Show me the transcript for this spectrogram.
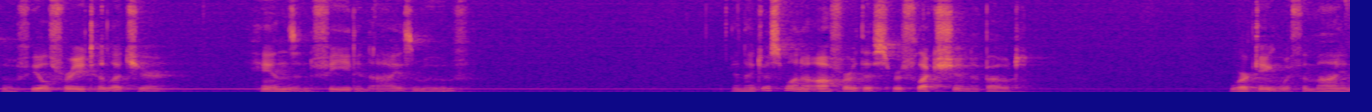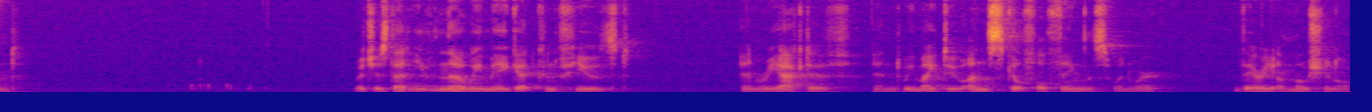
So feel free to let your hands and feet and eyes move. And I just want to offer this reflection about working with the mind, which is that even though we may get confused and reactive, and we might do unskillful things when we're very emotional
